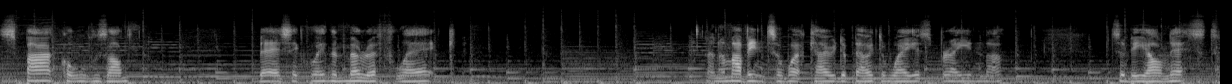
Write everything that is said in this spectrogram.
sparkles on. Basically, the mirror flake and I'm having to work out about the way of spraying that to be honest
